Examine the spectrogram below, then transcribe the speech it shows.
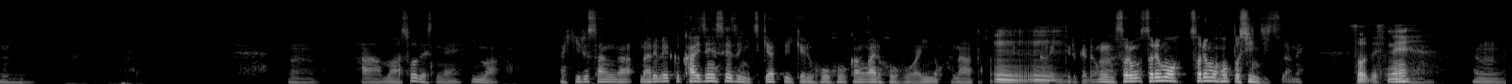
うん。うん。ああ、まあそうですね。今、アヒルさんがなるべく改善せずに付き合っていける方法を考える方法がいいのかなとかってうんうん書いてるけど、うん、それも、それも、それも本当真実だね。そうですね。うん。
